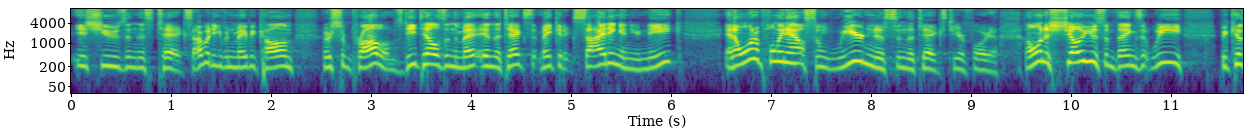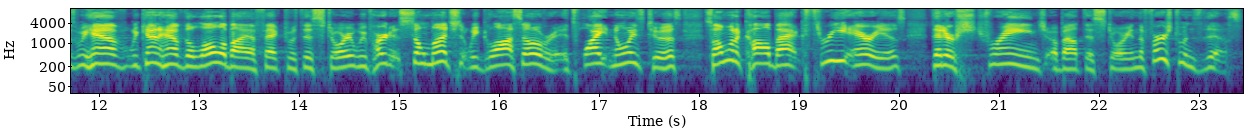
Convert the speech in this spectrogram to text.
issues in this text. I would even maybe call them there's some problems, details in the in the text that make it exciting and unique, and I want to point out some weirdness in the text here for you. I want to show you some things that we, because we have, we kind of have the lullaby effect with this story. We've heard it so much that we gloss over it. It's white noise to us. So I want to call back three areas that are strange about this story. And the first one's this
